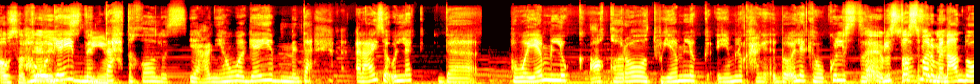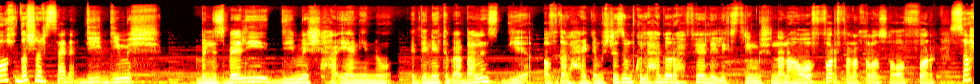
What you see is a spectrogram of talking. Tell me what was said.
أوصل هو جايب من؟ تحت خالص. يعني هو جايب من تحت. أنا عايزة أقول لك ده هو يملك عقارات ويملك يملك حاجات. بقول لك هو كل است... بيستثمر من عنده 11 سنة. دي دي مش بالنسبة لي دي مش ح... يعني إنه الدنيا تبقى balance دي أفضل حاجة مش لازم كل حاجة أروح فيها لل extreme مش إن أنا هوفر فأنا خلاص هوفر صح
